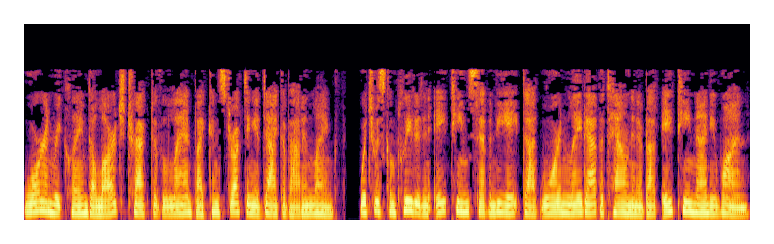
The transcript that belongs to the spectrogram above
Warren reclaimed a large tract of the land by constructing a dike about in length, which was completed in 1878. Warren laid out the town in about 1891,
